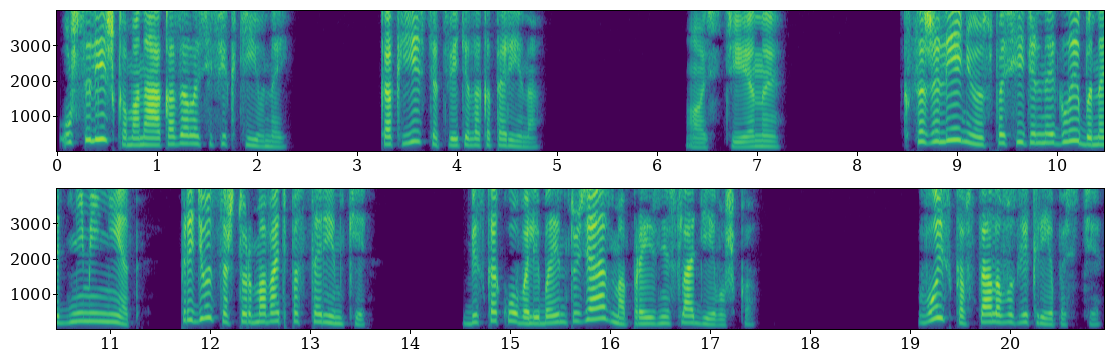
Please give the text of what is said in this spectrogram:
Уж слишком она оказалась эффективной. Как есть, ответила Катарина. А стены? К сожалению, спасительной глыбы над ними нет. Придется штурмовать по старинке. Без какого-либо энтузиазма произнесла девушка. Войско встало возле крепости.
